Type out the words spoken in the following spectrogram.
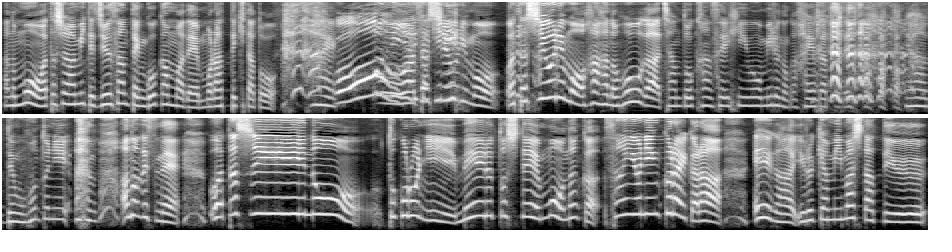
あのもう私は見て13.5巻までもらってきたと、はい、お私よりも私よりも 母の方がちゃんと完成品を見るのが早かったです。いやでも本当にあのあのですね私のところにメールとしてもうなんか34人くらいから映画ゆるキャン見ましたっていういう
